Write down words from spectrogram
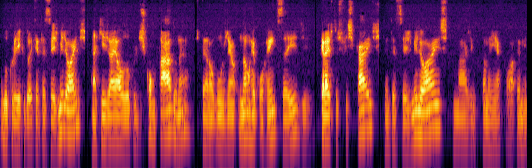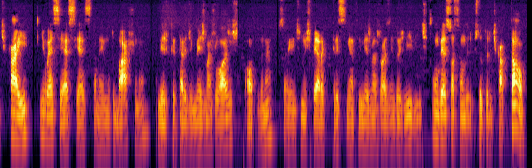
lucro líquido 86 milhões. Aqui já é o lucro descontado, né? Esperam alguns não recorrentes aí de créditos fiscais, 36 milhões, margem também é obviamente cair, e o SSS também é muito baixo, né? Mesmo critério de mesmas lojas, óbvio, né? Aí a gente não espera crescimento em mesmas lojas em 2020. Vamos ver a situação da estrutura de capital.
